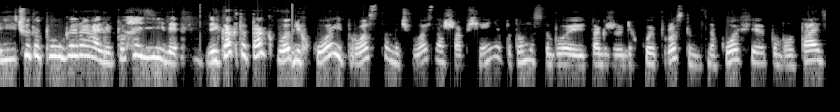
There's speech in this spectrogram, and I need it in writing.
И что-то поугорали, походили. И как-то так вот легко и просто началось наше общение. Потом мы с тобой также легко и просто на кофе поболтать.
